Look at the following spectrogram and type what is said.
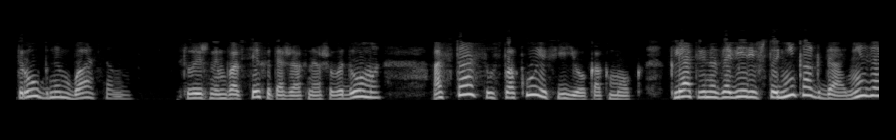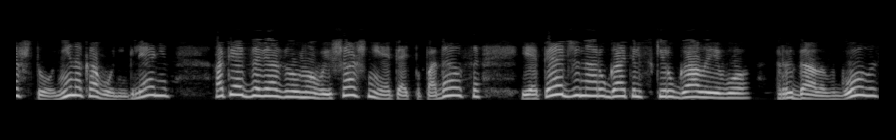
трубным басом слышным во всех этажах нашего дома, а Стас, успокоив ее, как мог, клятвенно заверив, что никогда, ни за что, ни на кого не глянет, опять завязывал новые шашни и опять попадался, и опять жена ругательски ругала его, рыдала в голос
